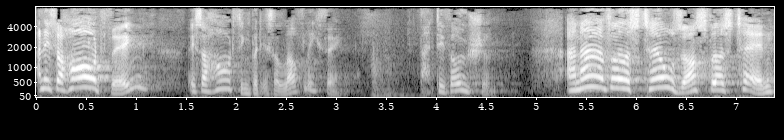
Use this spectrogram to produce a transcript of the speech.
And it's a hard thing. It's a hard thing, but it's a lovely thing. That devotion. And our verse tells us, verse 10,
